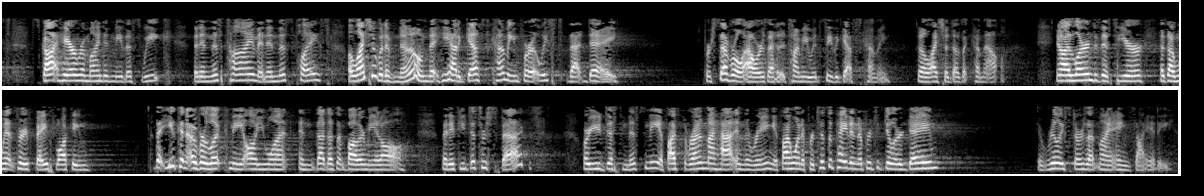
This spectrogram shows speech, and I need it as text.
Scott Hare reminded me this week that in this time and in this place, Elisha would have known that he had a guest coming for at least that day. For several hours ahead of time, he would see the guest coming. But Elisha doesn't come out. You know, I learned this year as I went through faith walking that you can overlook me all you want and that doesn't bother me at all. But if you disrespect or you dismiss me, if I've thrown my hat in the ring, if I want to participate in a particular game, it really stirs up my anxiety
